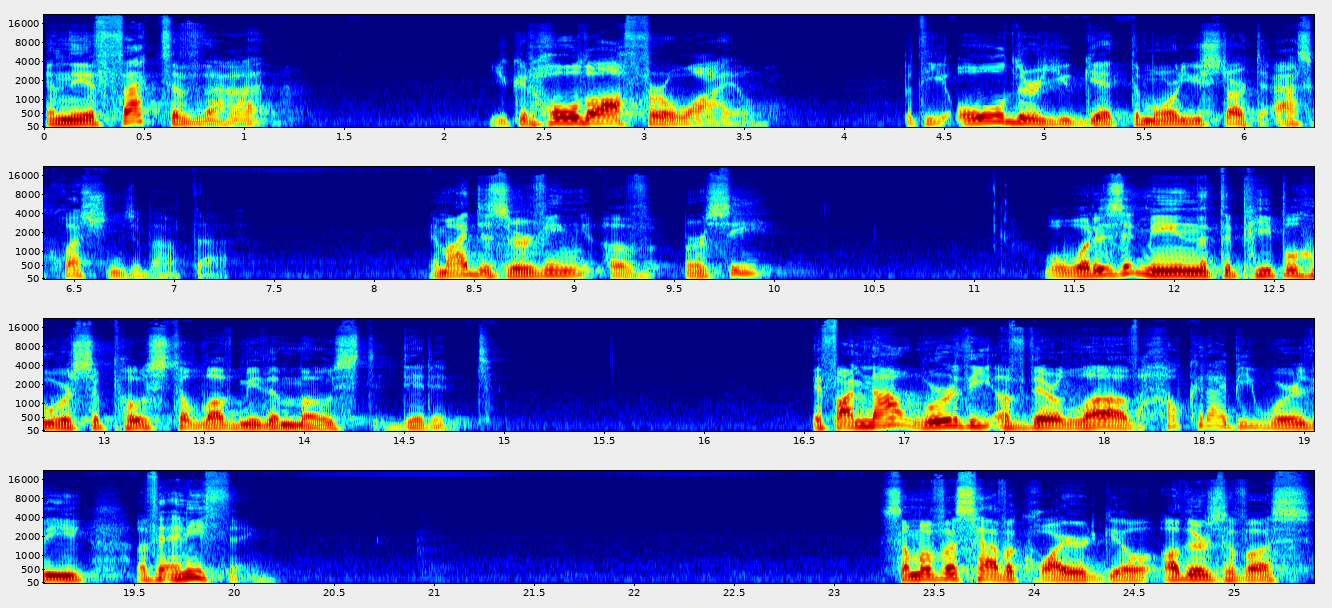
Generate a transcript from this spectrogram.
And the effect of that, you could hold off for a while. But the older you get, the more you start to ask questions about that. Am I deserving of mercy? Well, what does it mean that the people who were supposed to love me the most didn't? If I'm not worthy of their love, how could I be worthy of anything? Some of us have acquired guilt, others of us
